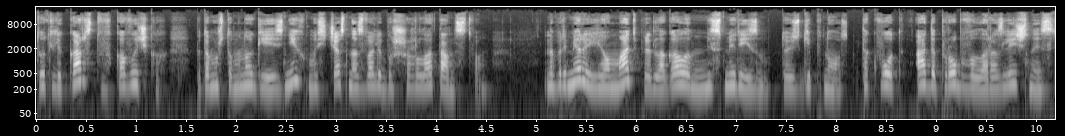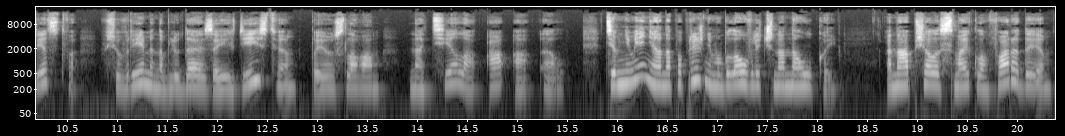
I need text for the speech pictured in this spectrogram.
Тут лекарства в кавычках, потому что многие из них мы сейчас назвали бы шарлатанством. Например, ее мать предлагала месмеризм, то есть гипноз. Так вот, Ада пробовала различные средства, все время наблюдая за их действием, по ее словам, на тело ААЛ. Тем не менее, она по-прежнему была увлечена наукой. Она общалась с Майклом Фарадеем,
